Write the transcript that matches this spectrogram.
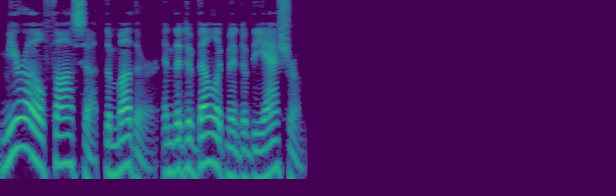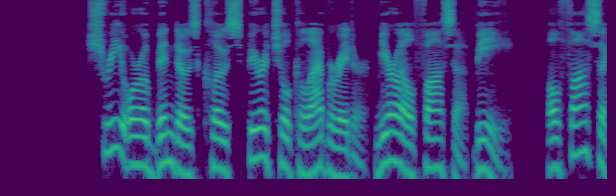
Mira Alfassa, the mother, and the development of the ashram. Sri Aurobindo's close spiritual collaborator, Mira Alfassa, b. Alfassa,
